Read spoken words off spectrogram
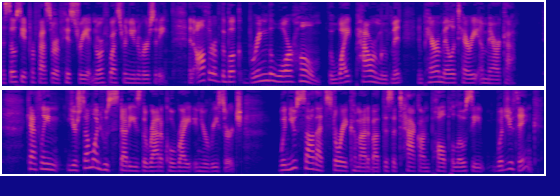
Associate Professor of History at Northwestern University and author of the book Bring the War Home The White Power Movement and Paramilitary America. Kathleen, you're someone who studies the radical right in your research. When you saw that story come out about this attack on Paul Pelosi, what did you think?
